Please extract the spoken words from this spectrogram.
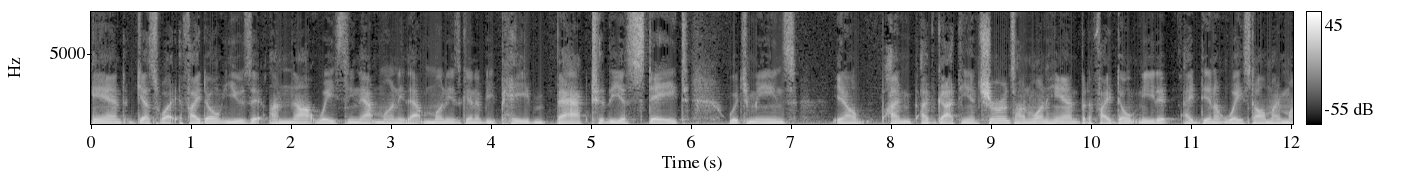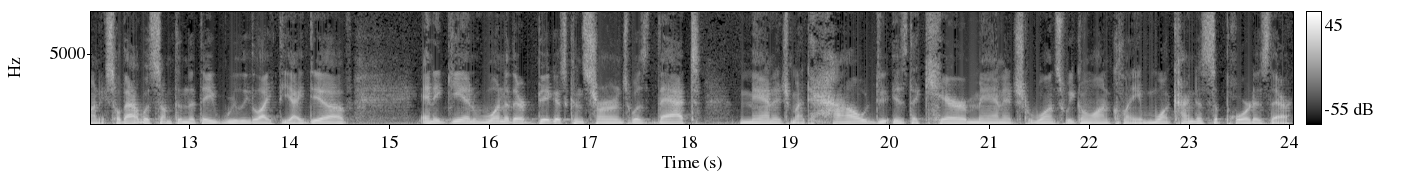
and guess what? If I don't use it, I'm not wasting that money. That money is going to be paid back to the estate, which means you know, I'm I've got the insurance on one hand, but if I don't need it, I didn't waste all my money. So that was something that they really liked the idea of. And again, one of their biggest concerns was that management. How do, is the care managed once we go on claim? What kind of support is there?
